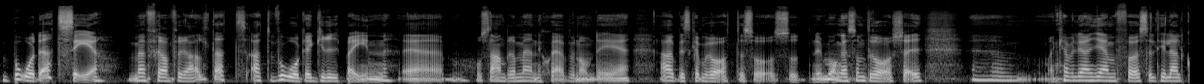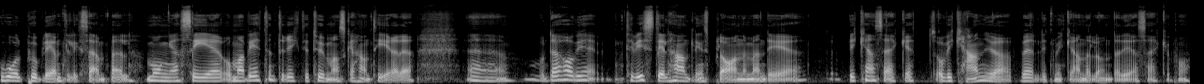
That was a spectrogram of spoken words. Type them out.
både att se men framförallt att, att våga gripa in eh, hos andra människor. Även om det är arbetskamrater så, så det är många som drar sig. Eh, man kan väl göra en jämförelse till alkoholproblem till exempel. Många ser och man vet inte riktigt hur man ska hantera det. Eh, och där har vi till viss del handlingsplaner men det, vi kan säkert och vi kan göra väldigt mycket annorlunda, det är jag säker på.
